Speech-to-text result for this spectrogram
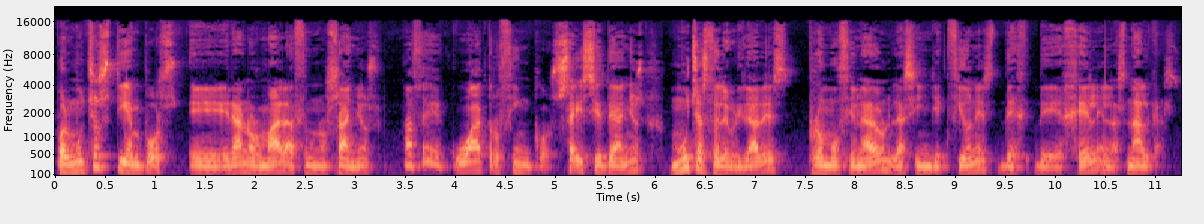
Por muchos tiempos eh, era normal, hace unos años, hace cuatro, cinco, seis, siete años, muchas celebridades promocionaron las inyecciones de, de gel en las nalgas.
